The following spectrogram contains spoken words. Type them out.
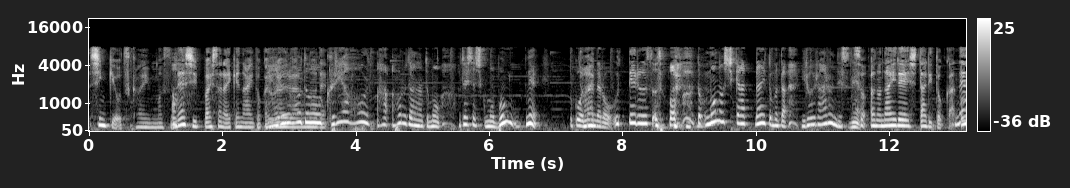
神経を使いますね。失敗したらいけないとかいろいろあるので。なるほど。クリアホルダーなんてもう私たちもうボンねこうなんだろう、はい、売ってるその ものしかないとまたいろいろあるんですね。そうあの内例したりとかね、あ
